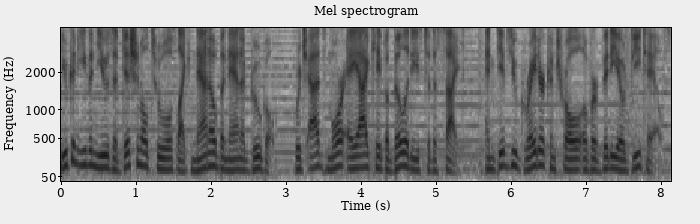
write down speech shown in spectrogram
you can even use additional tools like Nano Banana Google, which adds more AI capabilities to the site and gives you greater control over video details.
